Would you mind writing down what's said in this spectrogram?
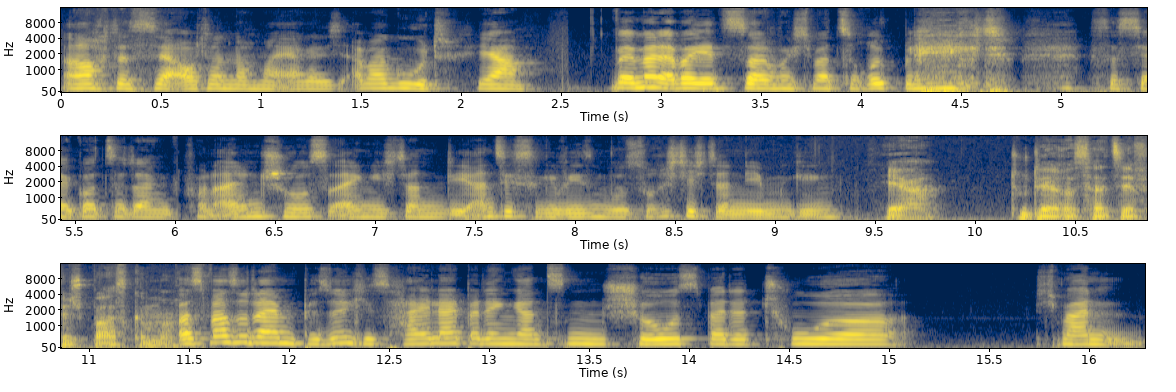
Ach, das ist ja auch dann nochmal ärgerlich. Aber gut, ja. Wenn man aber jetzt, sagen wir mal, zurückblickt, ist das ja Gott sei Dank von allen Shows eigentlich dann die einzigste gewesen, wo es so richtig daneben ging. Ja, du, der Riss hat sehr viel Spaß gemacht. Was war so dein persönliches Highlight bei den ganzen Shows, bei der Tour? Ich meine,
